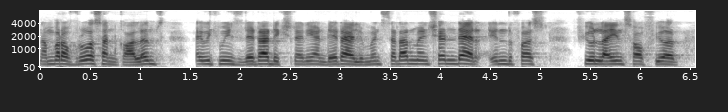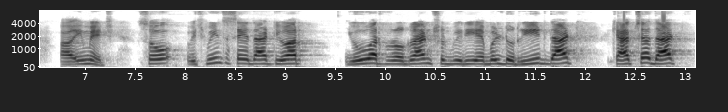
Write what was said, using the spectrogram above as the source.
number of rows and columns uh, which means data dictionary and data elements that are mentioned there in the first few lines of your uh, image. So, which means to say that your your program should be able to read that, capture that,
